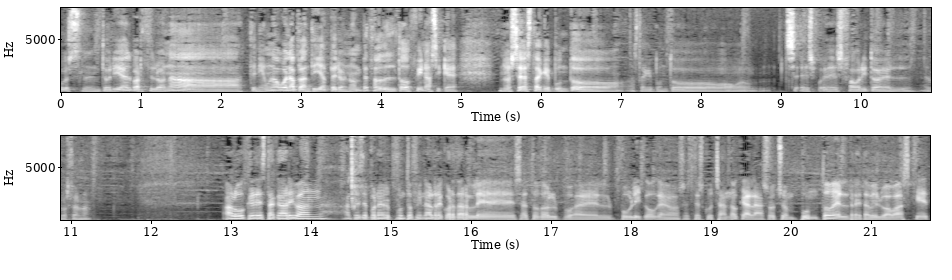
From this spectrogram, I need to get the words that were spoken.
pues en teoría el Barcelona tenía una buena plantilla, pero no ha empezado del todo fino, así que no sé hasta qué punto hasta qué punto es, favorito el, Barcelona. Algo que destacar, Iván, antes de poner el punto final, recordarles a todo el, público que nos esté escuchando que a las 8 en punto el Reta Bilbao Basket,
